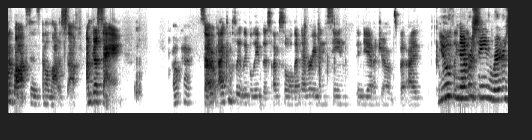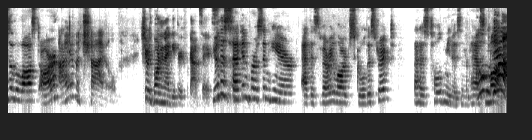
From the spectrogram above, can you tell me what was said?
little of box. boxes and a lot of stuff. I'm just saying. Okay. So I, I completely believe this. I'm sold. I've never even seen Indiana Jones, but I. You've never it. seen Raiders of the Lost Ark? I am a child. she was born in '93, for God's sakes. You're the second person here at this very large school district that has told me this in the past oh month. yeah,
